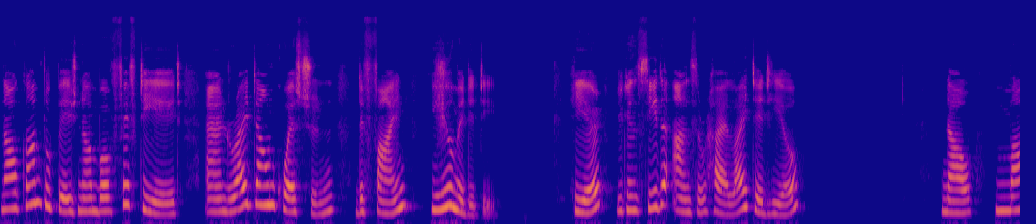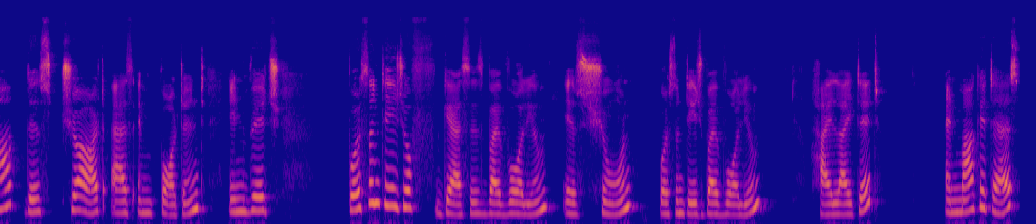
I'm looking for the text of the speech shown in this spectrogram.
Now come to page number 58 and write down question define humidity. Here you can see the answer highlighted here. Now mark this chart as important in which percentage of gases by volume is shown percentage by volume highlighted and mark it as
